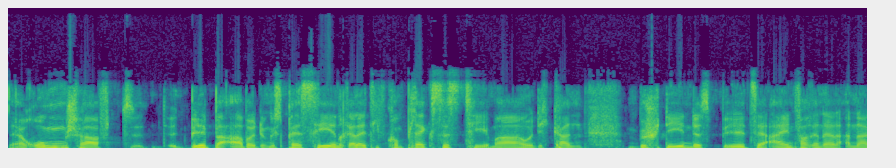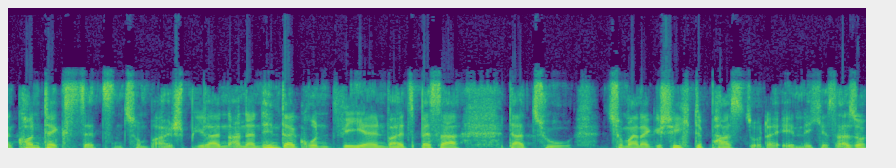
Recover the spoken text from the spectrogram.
Errungenschaft. Bildbearbeitung ist per se ein relativ komplexes Thema und ich kann ein bestehendes Bild sehr einfach in einen anderen Kontext setzen, zum Beispiel, einen anderen Hintergrund wählen, weil es besser dazu zu meiner Geschichte passt oder ähnliches. Also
